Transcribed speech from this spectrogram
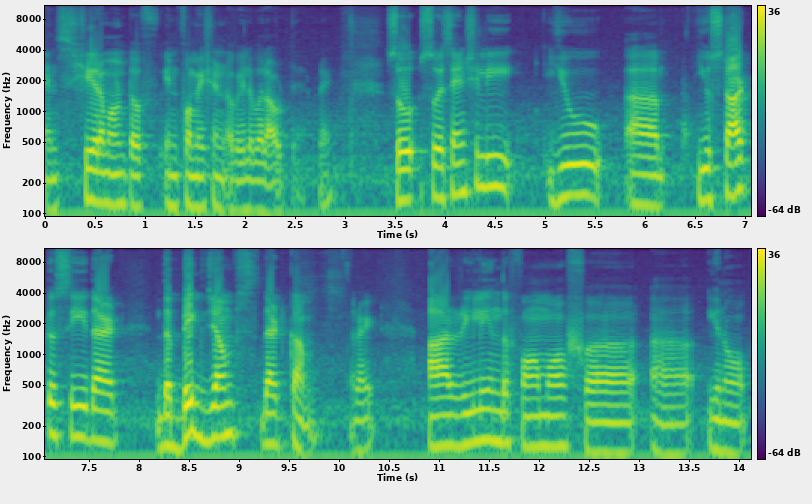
and sheer amount of information available out there right? So so essentially you uh, you start to see that the big jumps that come right are really in the form of uh, uh, you know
